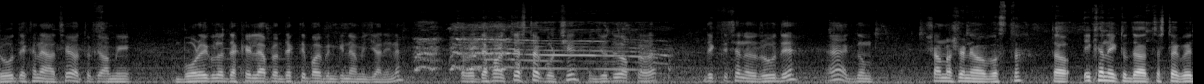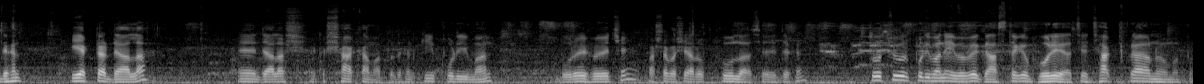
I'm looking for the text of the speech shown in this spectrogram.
রোদ এখানে আছে অত আমি বড় এগুলো দেখাইলে আপনারা দেখতে পারবেন কিনা আমি জানি না। তবে দেখানোর চেষ্টা করছি, যদিও আপনারা দেখতেছেন রোদে হ্যাঁ একদম সামনাসামনি অবস্থা। তো এখানে একটু দেওয়ার চেষ্টা করি। দেখেন, এই একটা ডালা এই ডালা শ- একটা শাখা মাত্র দেখেন কি পরিমাণ। ভরে হয়েছে, পাশাপাশি আরও ফুল আছে দেখেন। প্রচুর পরিমাণে এভাবে গাছটাকে ভরে আছে, ঝাঁকড়ানোর মতো।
